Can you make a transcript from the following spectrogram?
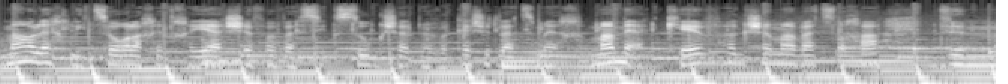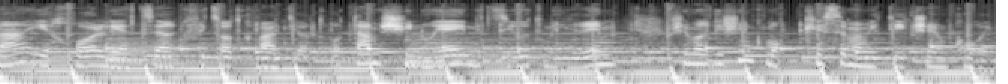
מה הולך ליצור לך את חיי השפע והשגשוג שאת מבקשת לעצמך, מה מעכב הגשמה והצלחה, ומה יכול לייצר קפיצות קוונטיות, אותם שינויי מציאות מהירים שמרגישים כמו קסם אמיתי כשהם קורים.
